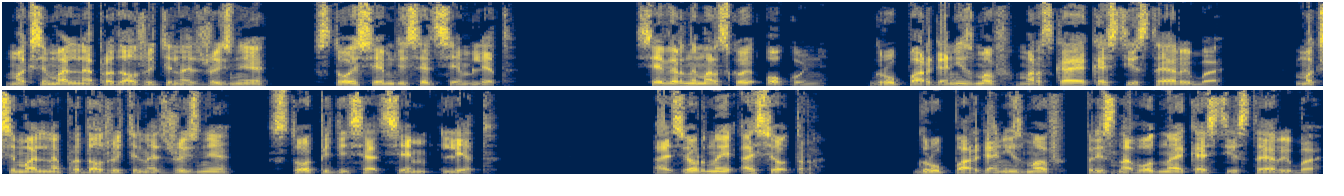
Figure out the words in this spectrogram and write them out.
максимальная продолжительность жизни – 177 лет. Северный морской окунь, группа организмов морская костистая рыба, максимальная продолжительность жизни – 157 лет. Озерный осетр, Группа организмов – пресноводная костистая рыба.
